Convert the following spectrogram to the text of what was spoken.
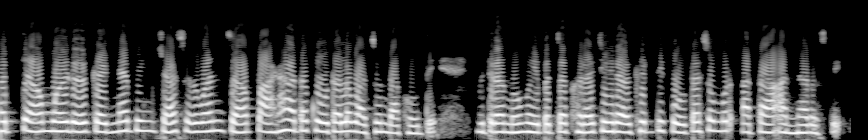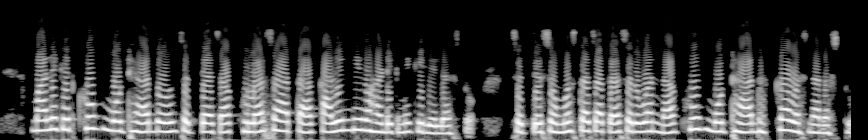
हत्या मर्डर किडनॅपिंगच्या सर्वांचा पाढा आता कोर्टाला वाचून दाखवते. मित्रांनो महिपतचा खरा चेहरा अखेर ती कोर्टासमोर आता आणणार असते. मालिकेत खूप मोठ्या दोन सत्याचा खुलासा आता कालिंदी महाडिकने केलेला असतो. सत्य समजताच आता सर्वांना खूप मोठा धक्का बसणार असतो.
